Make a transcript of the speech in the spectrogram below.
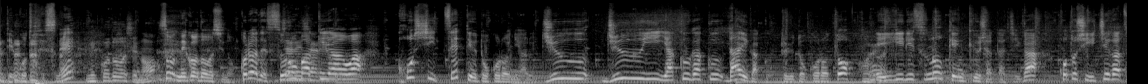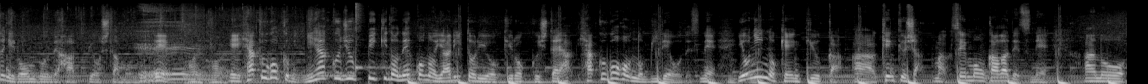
っていうことですね。猫同士の？そう猫同士の。これはねスロバキアはコシツェっていうところにある獣獣医薬学大学というところと、はい。えイギリスの研究者たちが今年1月に論文で発表したもので。えー105組210匹の猫のやり取りを記録した105本のビデオをですね4人の研究家あー研究者、まあ、専門家がですねあの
